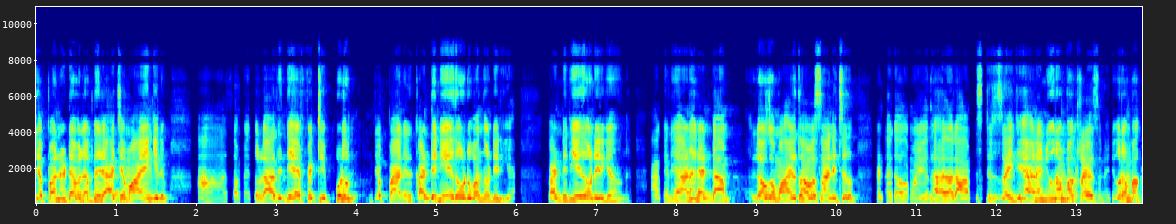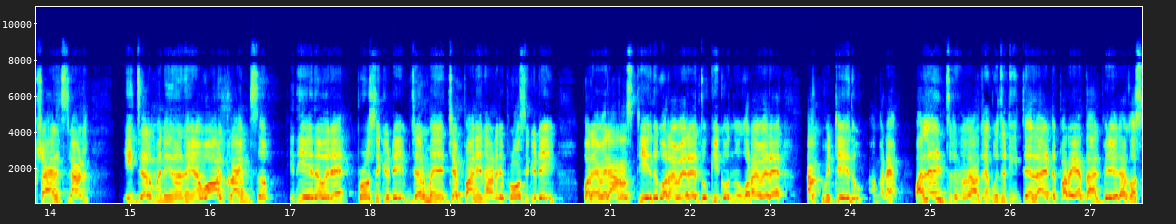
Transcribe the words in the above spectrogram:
ജപ്പാൻ ഒരു ഡെവലപ്ഡ് രാജ്യമായെങ്കിലും ആ ആ സമയത്തുള്ള അതിന്റെ എഫക്റ്റ് ഇപ്പോഴും ജപ്പാനിൽ കണ്ടിന്യൂ ചെയ്തുകൊണ്ട് വന്നുകൊണ്ടിരിക്കുക. കണ്ടിന്യൂ ചെയ്തുകൊണ്ടിരിക്കുന്നുണ്ട് അങ്ങനെയാണ് രണ്ടാം ലോക മഹായുദ്ധം അവസാനിച്ചതും. രണ്ടാം ലോക മഹായുദ്ധം അതുപോലെ ആംസ്റ്റ് സൈൻ ചെയ്യും അങ്ങനെ ന്യൂറംബർഗ് ട്രയൽസ് ഉണ്ട്. ന്യൂറംബർഗ് ട്രയൽസിലാണ് ഈ ജർമ്മനി വാർ ക്രൈംസ് ഇത് ചെയ്തവരെ പ്രോസിക്യൂട്ട് ചെയ്യും. ജർമ്മനി ജപ്പാനിൽ നിന്നാണെങ്കിൽ പ്രോസിക്യൂട്ട് ചെയ്യും. കുറെ പേരെ അറസ്റ്റ് ചെയ്ത് കുറെ പേരെ തൂക്കിക്കൊന്നു കുറെ പേരെ അക്വിറ്റ് ചെയ്തു. അങ്ങനെ പല ഇൻസിഡൻസ് അതിനെക്കുറിച്ച് ഡീറ്റെയിൽ ആയിട്ട് പറയാൻ താല്പര്യമില്ല. ബിക്കോസ്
